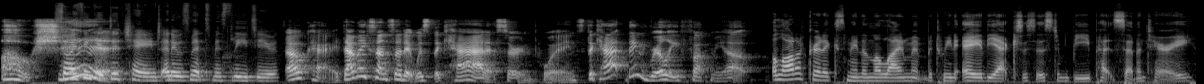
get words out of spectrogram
Oh shit! So I think it did change, and it was meant to mislead you. Okay, that makes sense that it was the cat at certain points. The cat thing really fucked me up. a lot of critics made an alignment between A, The Exorcist, and B, Pet Sematary.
